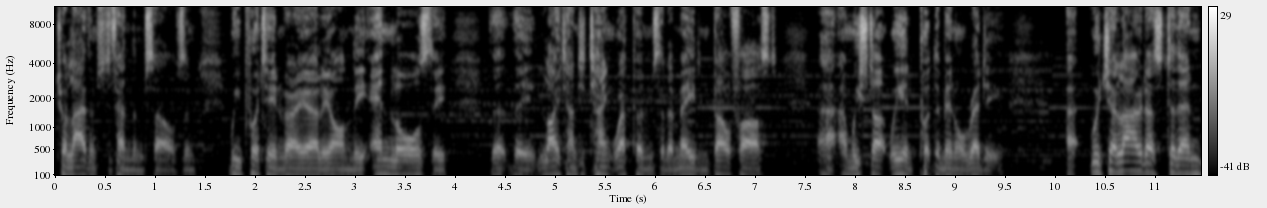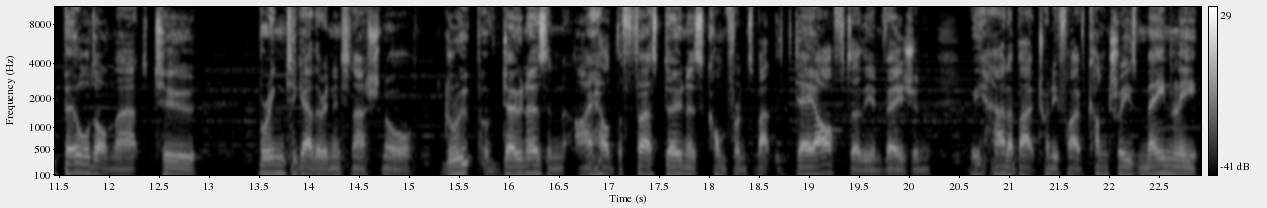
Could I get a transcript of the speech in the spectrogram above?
to allow them to defend themselves. And we put in very early on the NLAWs, the, the, the light anti-tank weapons that are made in Belfast, uh, and we, start, we had put them in already uh, which allowed us to then build on that to bring together an international group of donors. And I held the first donors conference about the day after the invasion. We had about 25 countries, mainly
